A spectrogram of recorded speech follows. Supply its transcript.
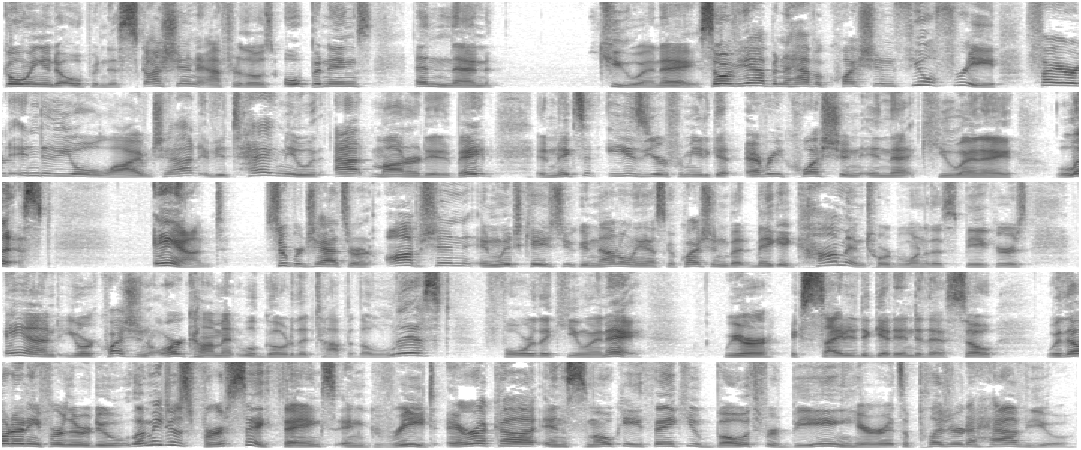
going into open discussion after those openings, and then Q&A. So if you happen to have a question, feel free, fire it into the old live chat. If you tag me with at Modern Debate, it makes it easier for me to get every question in that Q&A list. And super chats are an option, in which case you can not only ask a question, but make a comment toward one of the speakers, and your question or comment will go to the top of the list for the Q&A. We are excited to get into this. So without any further ado, let me just first say thanks and greet Erica and Smokey. Thank you both for being here. It's a pleasure to have you.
